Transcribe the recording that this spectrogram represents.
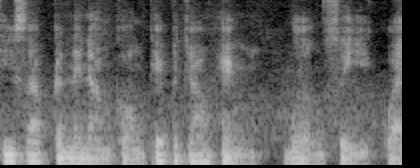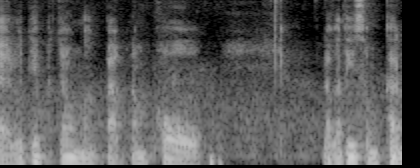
ที่ทราบกันในนามของเทพเจ้าแห่งเมืองสี่แควหรือเทพเจ้าเมืองปากน้ำโพ แล้วก็ที่สำคัญ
